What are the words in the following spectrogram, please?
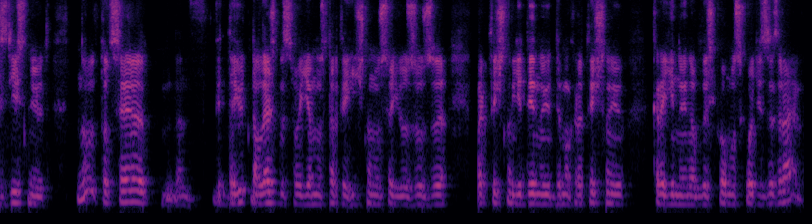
здійснюють. Ну то це віддають належне своєму стратегічному союзу з практично єдиною демократичною країною на близькому сході з Ізраїлем.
